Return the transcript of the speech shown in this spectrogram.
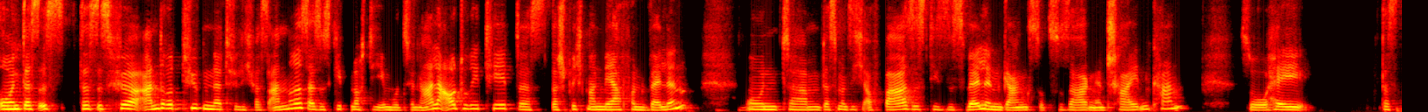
Und das ist, das ist für andere Typen natürlich was anderes. Also es gibt noch die emotionale Autorität, das, da spricht man mehr von Wellen mhm. und ähm, dass man sich auf Basis dieses Wellengangs sozusagen entscheiden kann. So, hey, das,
